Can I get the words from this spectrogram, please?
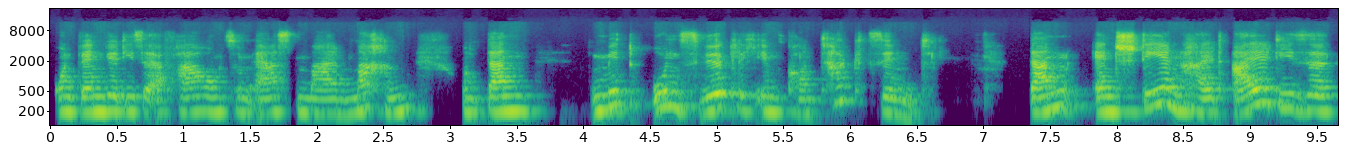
Und wenn wir diese Erfahrung zum ersten Mal machen und dann mit uns wirklich im Kontakt sind, dann entstehen halt all diese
